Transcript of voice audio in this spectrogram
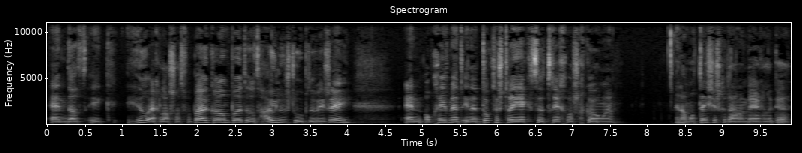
En dat ik heel erg last had van buikkrampen, dat huilens toe op de wc. En op een gegeven moment in het dokterstraject uh, terecht was gekomen. En allemaal testjes gedaan en dergelijke.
